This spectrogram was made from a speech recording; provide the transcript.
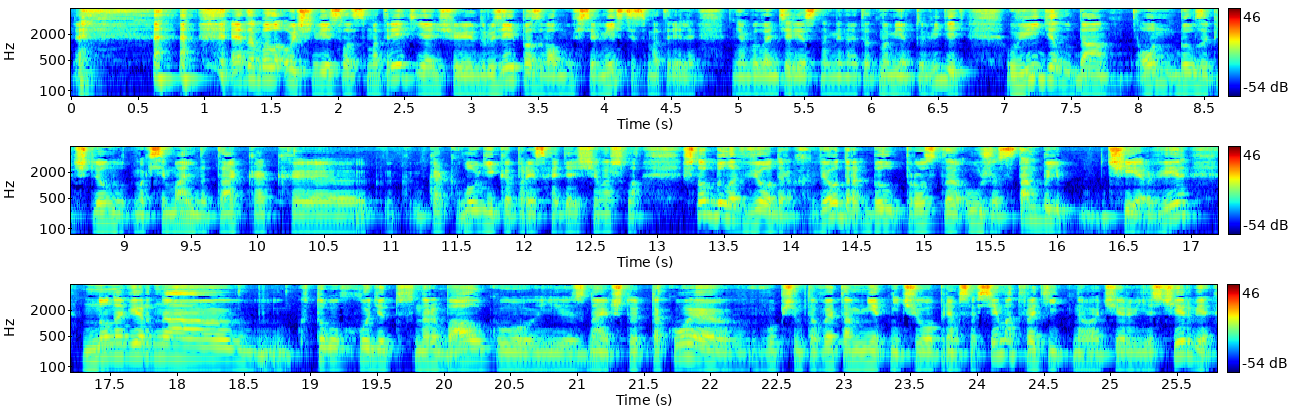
Это было очень весело смотреть. Я еще и друзей позвал, мы все вместе смотрели. Мне было интересно именно этот момент увидеть. Увидел, да, он был запечатлен вот максимально так, как, э, как логика происходящего шла. Что было в ведрах? В ведрах был просто ужас. Там были черви, но, наверное, кто ходит на рыбалку и знает, что это такое, в общем-то, в этом нет ничего прям совсем отвратительного. Черви есть черви,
